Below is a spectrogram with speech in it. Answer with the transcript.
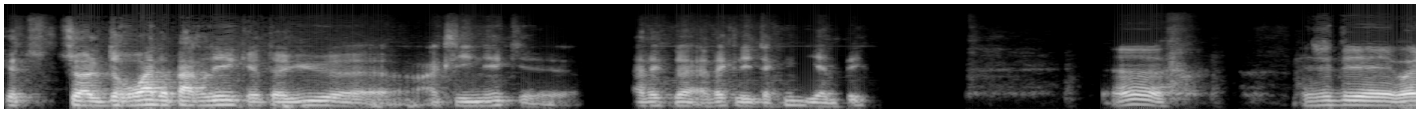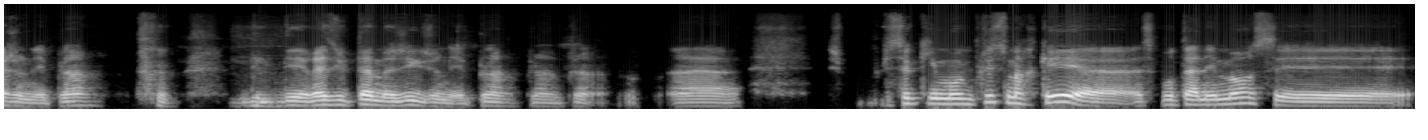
que, tu, as le droit de parler, que tu as eu en clinique avec, avec les techniques d'IMP? Ah, j'ai des. Ouais, j'en ai plein. des, résultats magiques, j'en ai plein, plein, plein. Euh, ceux qui m'ont le plus marqué euh, spontanément, c'est.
